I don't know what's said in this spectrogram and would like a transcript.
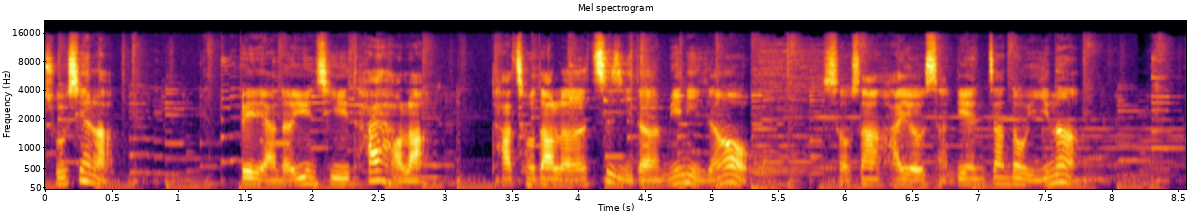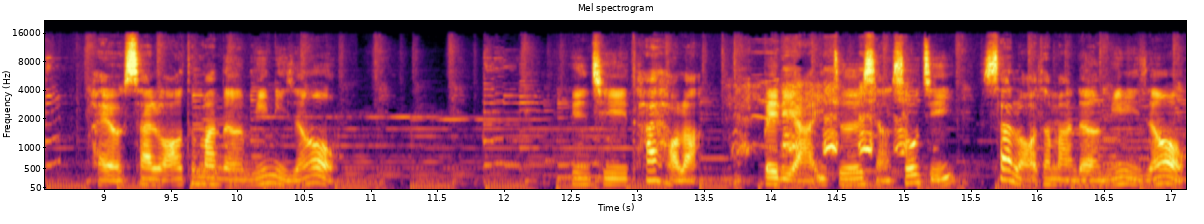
出现了，贝利亚的运气太好了，他抽到了自己的迷你人偶。手上还有闪电战斗仪呢，还有赛罗奥特曼的迷你人偶，运气太好了！贝利亚一直想收集赛罗奥特曼的迷你人偶，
